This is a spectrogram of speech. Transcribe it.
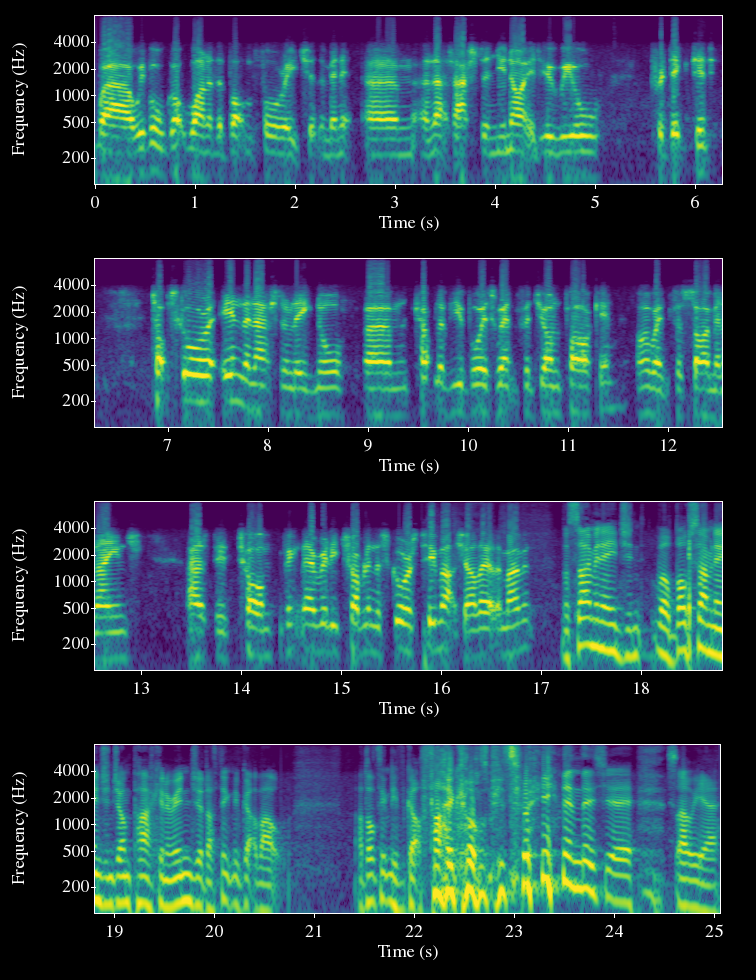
wow, we've all got one of the bottom four each at the minute, um, and that's Ashton United, who we all predicted top scorer in the National League North. A um, couple of you boys went for John Parkin. I went for Simon Ainge, as did Tom. I think they're really troubling the scorers too much, are they, at the moment? No, Simon Ainge, and, well, both Simon Ainge and John Parkin are injured. I think they've got about, I don't think they've got five goals between them this year. So, yeah,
